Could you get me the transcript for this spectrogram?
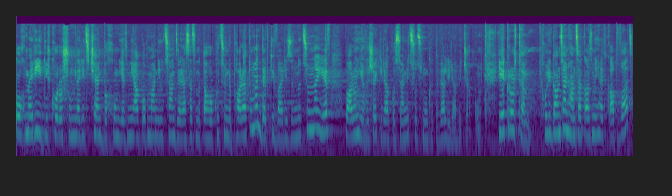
կողմերի դիրքորոշումներից չեն բխում եւ միակողմանիության ձեր ասած մտահոգությունը փարատում են դեպքի վայրի զննությունն է եւ պարոն Եղիշե Կիրակոսյանի ցուցմունքը տվյալ իրավիճակում։ Երկրորդը խուլիգանության հանցակազմի հետ կապված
